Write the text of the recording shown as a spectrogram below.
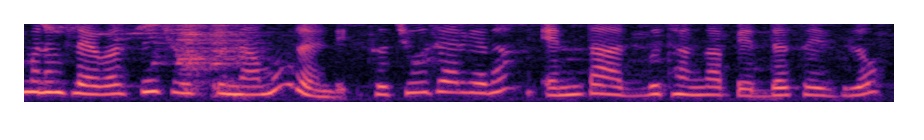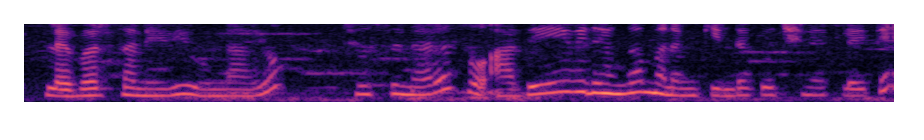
మనం ఫ్లేవర్స్ని చూసుకుందాము రండి. సో, చూసారు కదా ఎంత అద్భుతంగా పెద్ద సైజులో ఫ్లేవర్స్ అనేవి ఉన్నాయో చూస్తున్నారా? సో, అదే విధంగా మనం కిందకు వచ్చినట్లయితే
